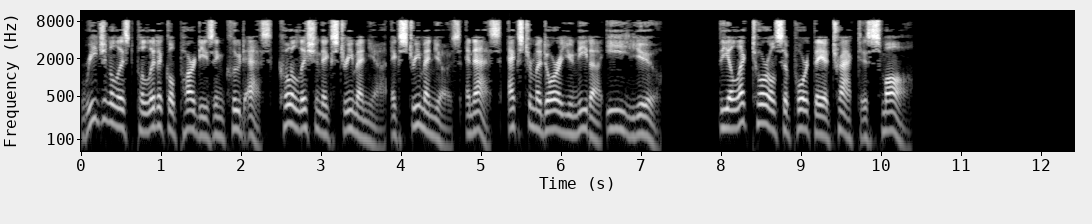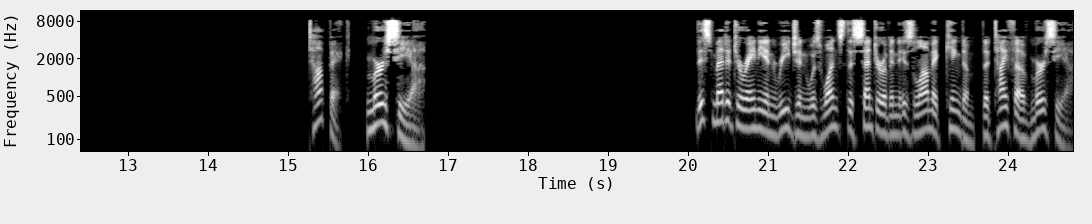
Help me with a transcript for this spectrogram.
Regionalist political parties include S. Coalition Extremeña and S. Extremadura Unida EU. The electoral support they attract is small. Murcia This Mediterranean region was once the center of an Islamic kingdom, the Taifa of Murcia.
